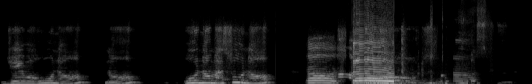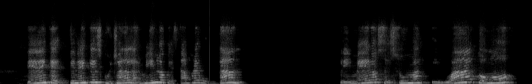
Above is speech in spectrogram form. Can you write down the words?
llevo uno, ¿no? Uno más uno, 2. dos. Tienen que, tienen que escuchar a la misma lo que está preguntando. Primero se suman igual como,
